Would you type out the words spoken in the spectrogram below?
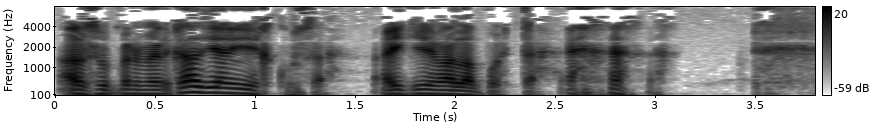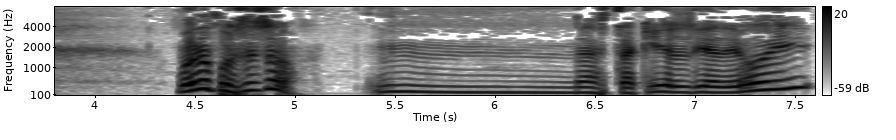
al supermercado ya no hay excusa. Hay que llevarla puesta. bueno, pues eso. Mm, hasta aquí el día de hoy.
